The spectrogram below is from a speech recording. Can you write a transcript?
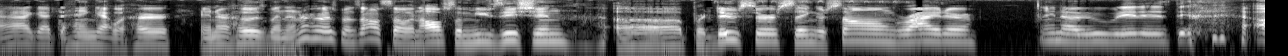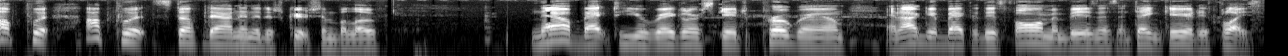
I got to hang out with her and her husband. And her husband's also an awesome musician, uh, producer, singer, songwriter. You know, who it is. I'll put I'll put stuff down in the description below. Now back to your regular scheduled program, and I'll get back to this farming business and taking care of this place.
